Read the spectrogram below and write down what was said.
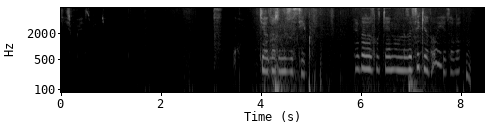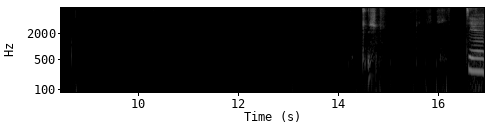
Десь моє спрацювало. Я даже не засік. Я даже случайно не засік, я і Це я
